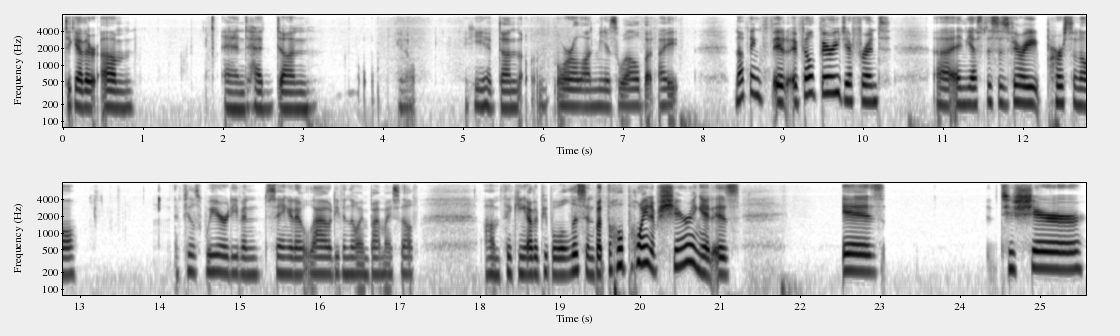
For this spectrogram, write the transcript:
together. Um, and had done, you know, he had done oral on me as well, but I, nothing, it, it felt very different. Uh, and yes, this is very personal. It feels weird even saying it out loud, even though I'm by myself, um, thinking other people will listen. But the whole point of sharing it is, is to share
